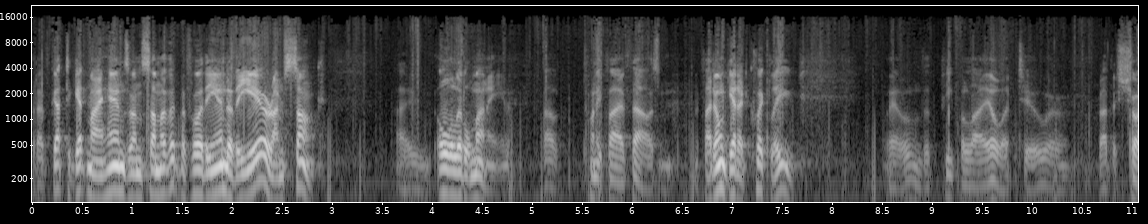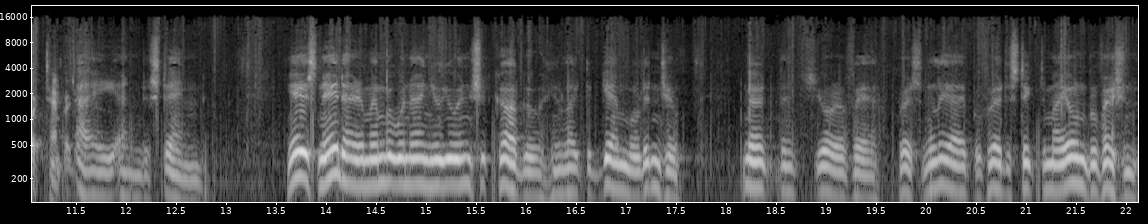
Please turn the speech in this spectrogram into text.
But I've got to get my hands on some of it before the end of the year, or I'm sunk. I owe a little money, about 25000 If I don't get it quickly, well, the people I owe it to are rather short-tempered. I understand. Yes, Ned, I remember when I knew you in Chicago. You liked to gamble, didn't you? But that's your affair. Personally, I prefer to stick to my own profession,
